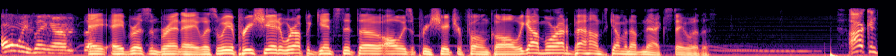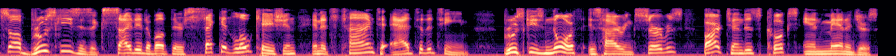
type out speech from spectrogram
only thing I'm. Hey, hey, Bruce and Brent. Hey, listen, we appreciate it. We're up against it, though. Always appreciate your phone call. We got more out of bounds coming up next. Stay with us. Arkansas Brewskis is excited about their second location, and it's time to add to the team. Brewskis North is hiring servers, bartenders, cooks, and managers.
